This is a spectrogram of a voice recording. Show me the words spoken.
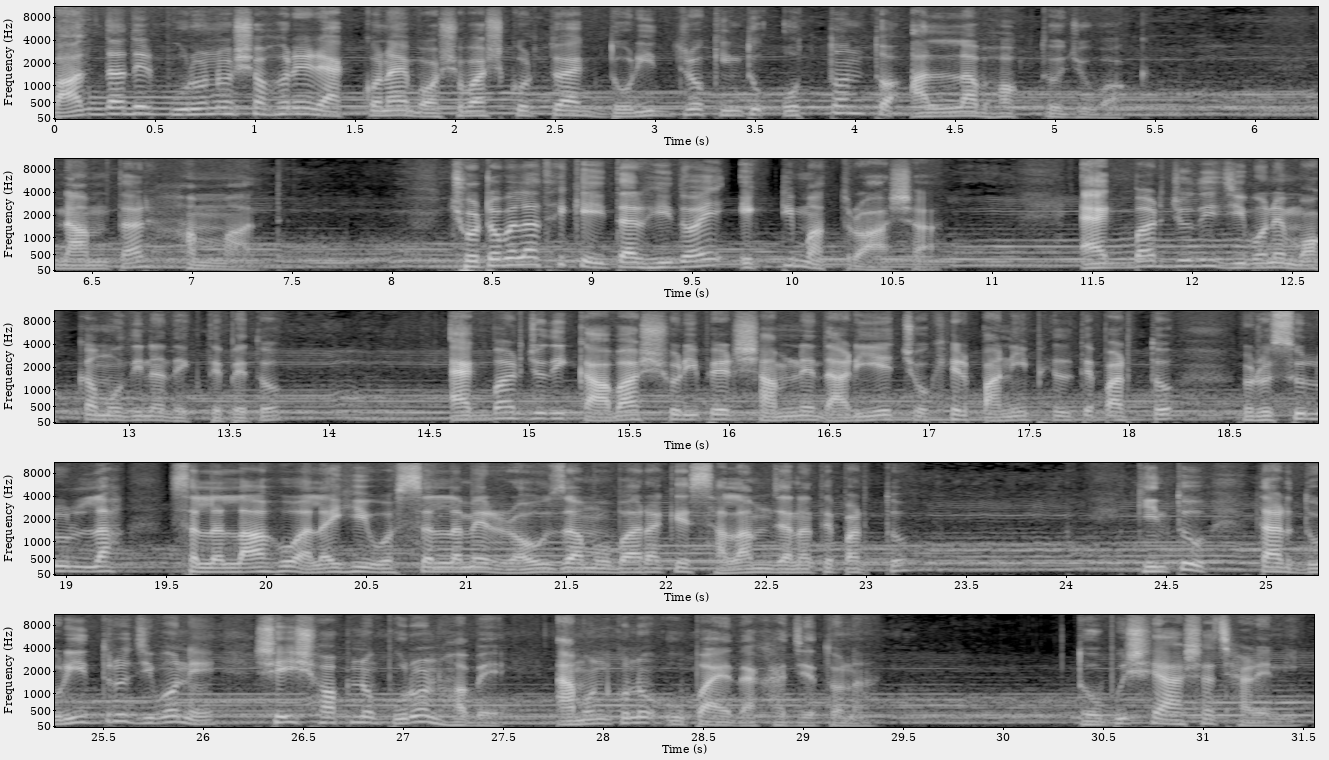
বাগদাদের পুরনো শহরের এক কোনায় বসবাস করত এক দরিদ্র কিন্তু অত্যন্ত আল্লাহ ভক্ত যুবক। নাম তার হাম্মাদ। ছোটবেলা থেকেই তার হৃদয়ে একটি মাত্র আশা। একবার যদি জীবনে মক্কা মদিনা দেখতে পেত, একবার যদি কাবা শরীফের সামনে দাঁড়িয়ে চোখের পানি ফেলতে পারত, রসুলুল্লাহ সাল্লাল্লাহু আলাইহি ওয়াসাল্লামের রওজা মুবারাকে সালাম জানাতে পারত। কিন্তু তার দরিদ্র জীবনে সেই স্বপ্ন পূরণ হবে এমন কোনো উপায় দেখা যেত না। তবু সে আশা ছাড়েনি।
